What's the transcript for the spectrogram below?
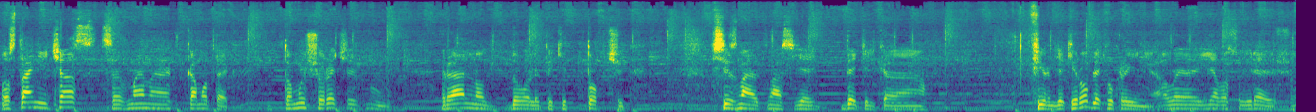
Останній час це в мене камотек, тому що речі ну, реально доволі таки топчик. Всі знають, у нас є декілька фірм, які роблять в Україні, але я вас увіряю, що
